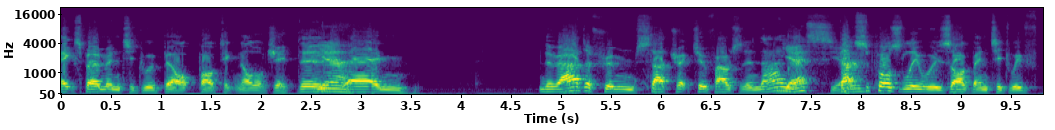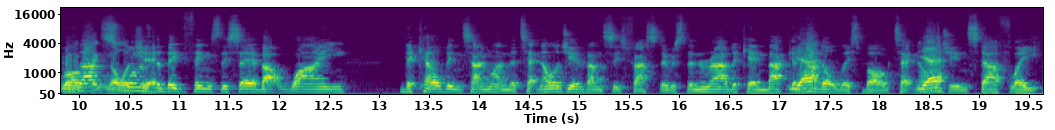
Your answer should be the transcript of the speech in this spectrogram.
experimented with Borg, technology. The, Yeah. um, the Narada from Star Trek 2009. Yes, yeah. That supposedly was augmented with Well, Borg that's technology. one of the big things they say about why the Kelvin timeline, the technology advances faster, was the Narada came back and Yeah. had all this Borg technology, and Starfleet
